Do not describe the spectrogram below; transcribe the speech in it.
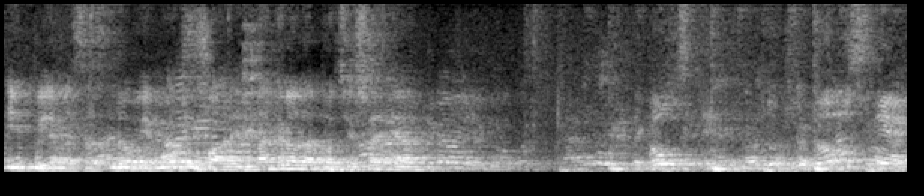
I pijemy za zdrowie młodej pary. Nagroda pocieszenia. Do ustnie.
